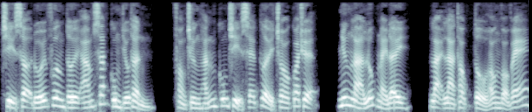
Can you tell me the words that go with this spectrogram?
Chỉ sợ đối phương tới ám sát cung thiếu thần, phòng trừng hắn cũng chỉ sẽ cười cho qua chuyện, nhưng là lúc này đây, lại là thọc tổ ong vỏ vẽ.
